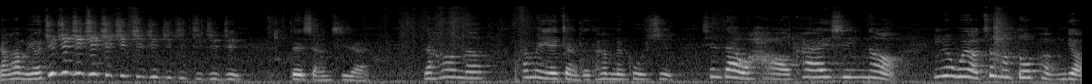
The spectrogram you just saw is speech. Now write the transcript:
然后他们又去去去去去去去去去去去去，对，想起来。然后呢，他们也讲着他们的故事。现在我好开心哦，因为我有这么多朋友，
